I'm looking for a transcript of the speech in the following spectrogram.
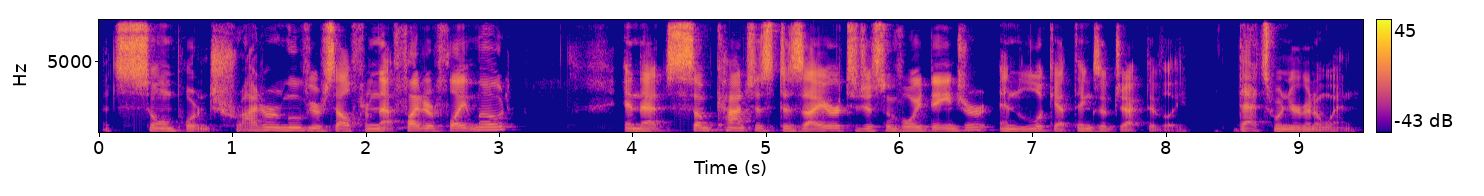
That's so important. Try to remove yourself from that fight or flight mode and that subconscious desire to just avoid danger and look at things objectively. That's when you're going to win.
